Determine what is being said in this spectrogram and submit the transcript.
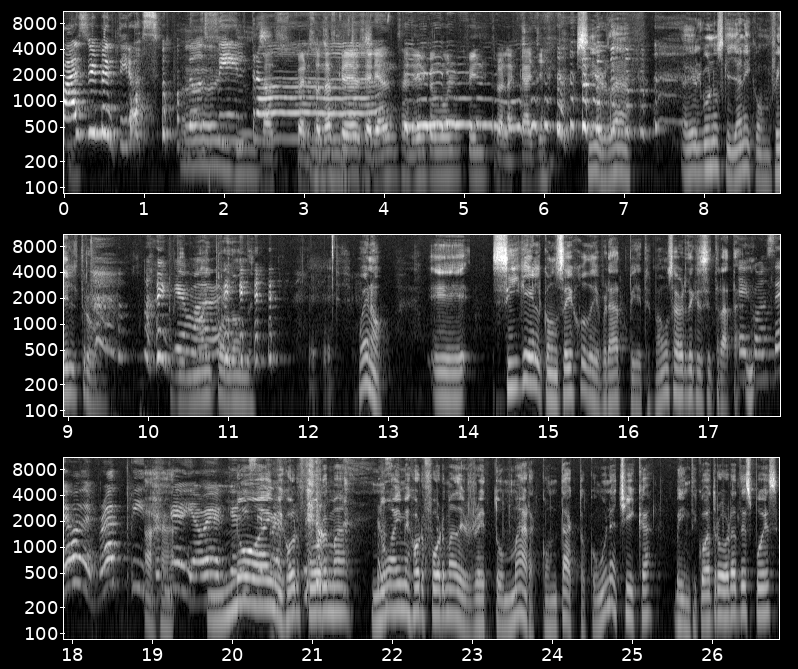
falso y mentiroso. Los Ay, filtros. las personas que desearían salir con un filtro a la calle. Sí, ¿verdad? Hay algunos que ya ni con filtro. Ay, qué no hay por madre. dónde. Bueno, eh, sigue el consejo de Brad Pitt. Vamos a ver de qué se trata. El consejo de Brad Pitt, Ajá. ok, a ver. ¿qué no dice hay Brad mejor forma, no hay mejor forma de retomar contacto con una chica 24 horas después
